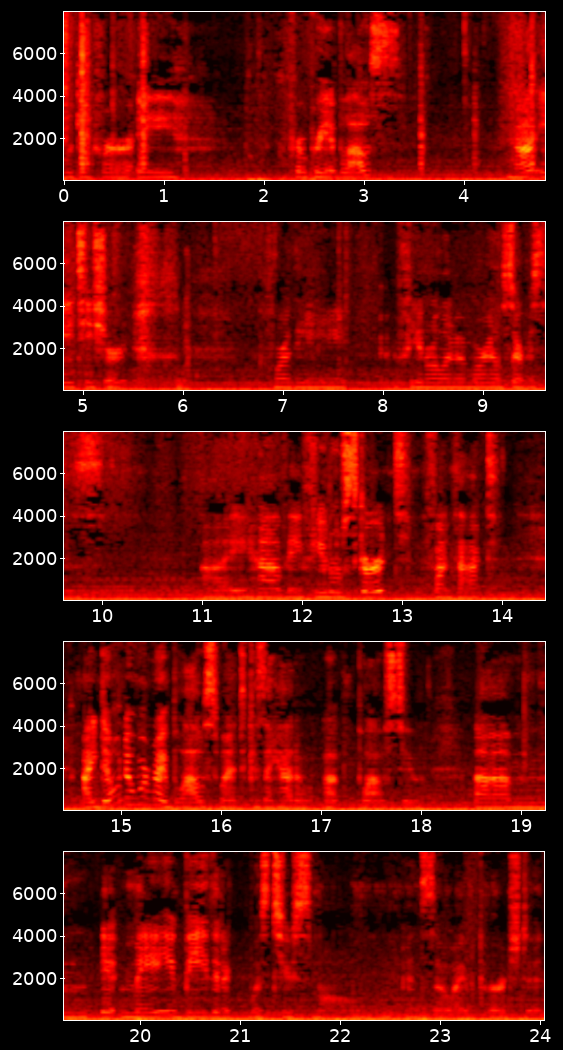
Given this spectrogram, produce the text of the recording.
looking for a appropriate blouse, not a t-shirt, for the funeral and memorial services. I have a funeral skirt, fun fact, I don't know where my blouse went because I had a up blouse too. Um, it may be that it was too small and so I purged it.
